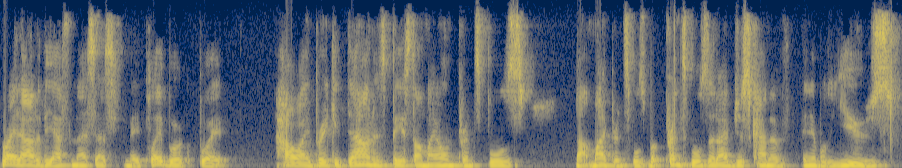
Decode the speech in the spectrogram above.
right out of the FMS SFMA playbook. But how I break it down is based on my own principles, not my principles, but principles that I've just kind of been able to use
